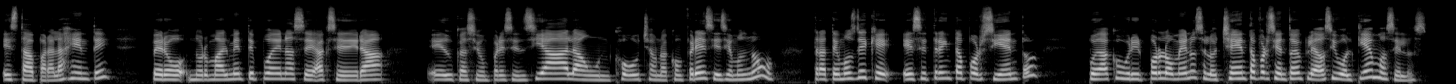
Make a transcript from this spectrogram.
está para la gente, pero normalmente pueden hacer, acceder a educación presencial, a un coach, a una conferencia. Y decíamos, no, tratemos de que ese 30% pueda cubrir por lo menos el 80% de empleados y volteémoselos.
